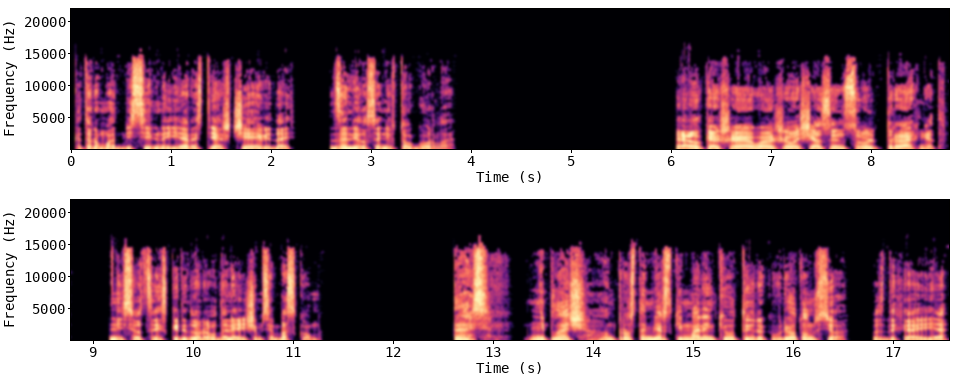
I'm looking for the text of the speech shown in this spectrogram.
которому от бессильной ярости аж чай, видать, залился не в то горло. «Алкаша вашего сейчас инсульт трахнет!» Несется из коридора удаляющимся боском. «Тась, не плачь, он просто мерзкий маленький утырок, врет он все, вздыхая я,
